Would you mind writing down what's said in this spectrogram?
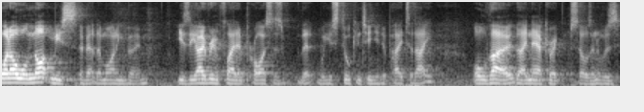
What I will not miss about the mining boom is the overinflated prices that we still continue to pay today although they now correct themselves and it was,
